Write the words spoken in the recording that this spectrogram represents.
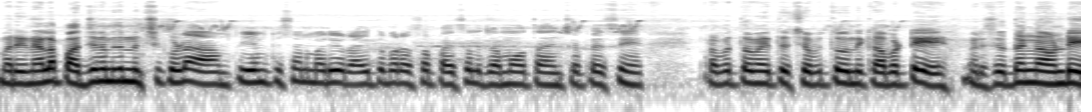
మరి నెల పద్దెనిమిది నుంచి కూడా పిఎం కిసాన్ మరియు రైతు భరోసా పైసలు జమ అవుతాయని చెప్పేసి ప్రభుత్వం అయితే చెబుతుంది కాబట్టి మీరు సిద్ధంగా ఉండి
